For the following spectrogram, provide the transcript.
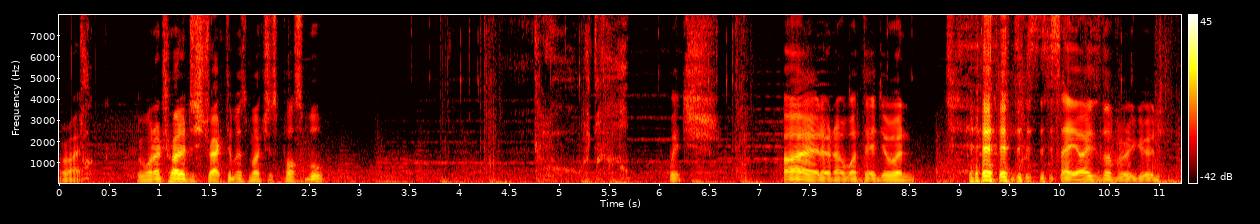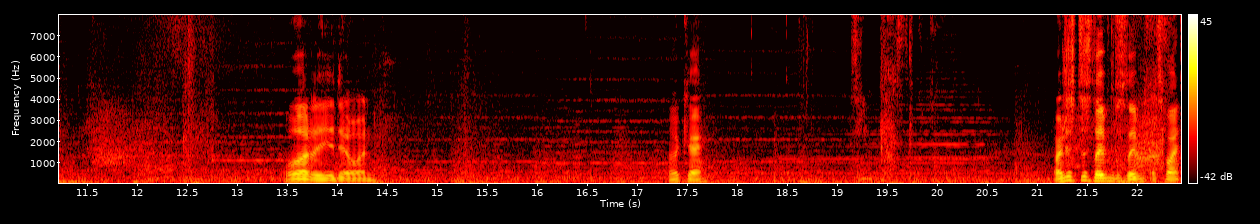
Alright. We want to try to distract them as much as possible. Which I don't know what they're doing. this, this AI is not very good. What are you doing? Okay. Or just, just leave him, just leave him, that's fine.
